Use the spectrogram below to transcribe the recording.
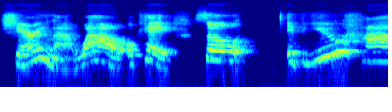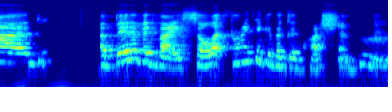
sharing that. Wow. Okay. So if you had a bit of advice. So let, let me think of a good question. Hmm.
